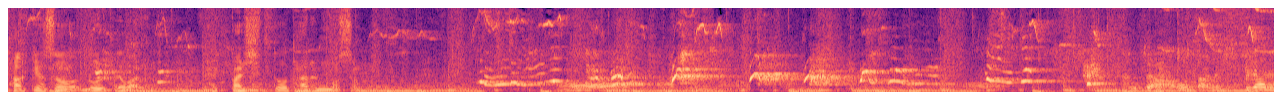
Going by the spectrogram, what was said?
밖에서 놀 때와는 180도 다른 모습. 진짜 아무것도 안 해. 기다려.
